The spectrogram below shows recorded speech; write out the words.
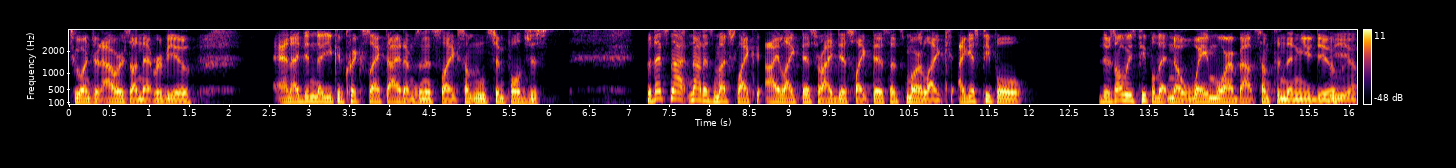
200 hours on that review and i didn't know you could quick select items and it's like something simple just but that's not not as much like i like this or i dislike this that's more like i guess people there's always people that know way more about something than you do Yeah,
